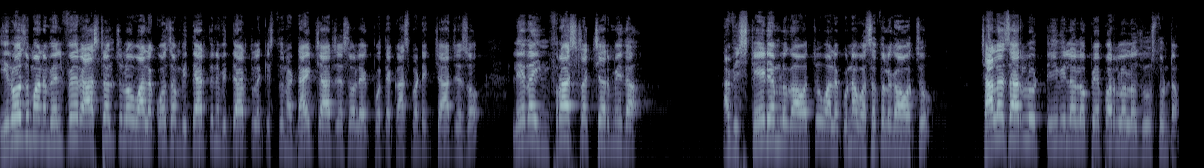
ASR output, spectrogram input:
ఈరోజు మన వెల్ఫేర్ హాస్టల్స్లో వాళ్ళ కోసం విద్యార్థిని విద్యార్థులకు ఇస్తున్న డైట్ ఛార్జెసో లేకపోతే కాస్మెటిక్ ఛార్జెసో లేదా ఇన్ఫ్రాస్ట్రక్చర్ మీద అవి స్టేడియంలు కావచ్చు వాళ్ళకున్న వసతులు కావచ్చు చాలాసార్లు టీవీలలో పేపర్లలో చూస్తుంటాం.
